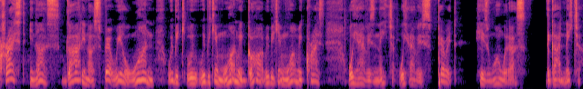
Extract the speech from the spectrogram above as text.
Christ in us, God in our spirit, we are one. We, we, we became one with God. We became one with Christ. We have His nature. We have His spirit. He's one with us, the God nature.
